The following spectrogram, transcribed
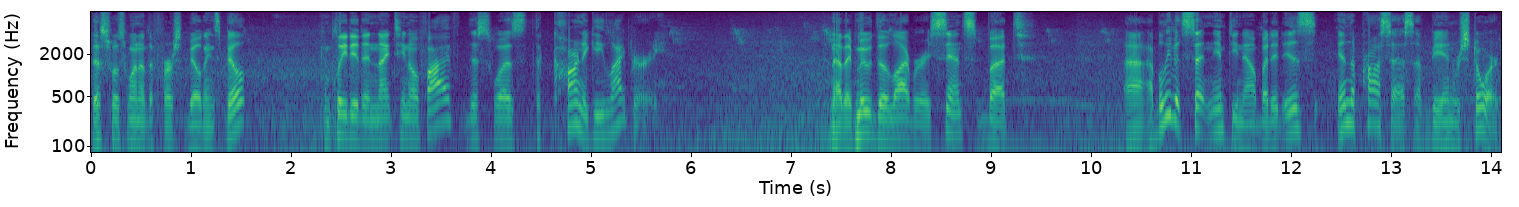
this was one of the first buildings built. Completed in 1905, this was the Carnegie Library. Now, they've moved the library since, but uh, I believe it's set and empty now, but it is in the process of being restored.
